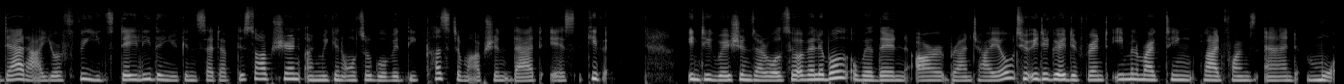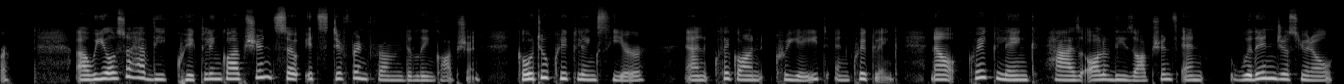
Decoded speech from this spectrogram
data, your feeds daily, then you can set up this option and we can also go with the custom option that is given integrations are also available within our branch.io to integrate different email marketing platforms and more. Uh, we also have the quick link option, so it's different from the link option. Go to quick links here and click on create and quick link. Now, quick link has all of these options and within just, you know,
